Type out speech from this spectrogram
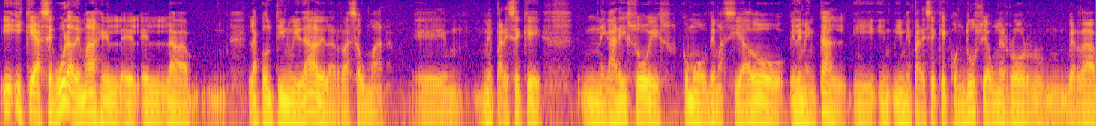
y, que asegura además la, continuidad de la raza humana. Eh, me parece que negar eso es como demasiado elemental y, me parece que conduce a un error, ¿verdad?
